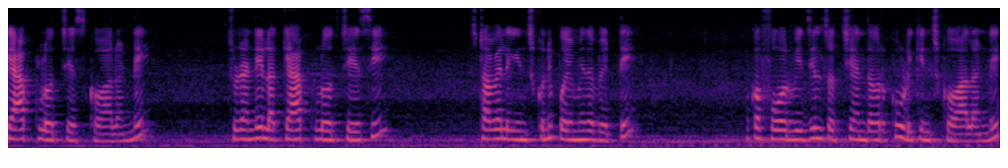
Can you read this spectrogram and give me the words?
క్యాప్ క్లోజ్ చేసుకోవాలండి. చూడండి ఇలా క్యాప్ క్లోజ్ చేసి స్టవ్ వెలిగించుకొని పొయ్యి మీద పెట్టి ఒక ఫోర్ విజిల్స్ వచ్చేంత వరకు ఉడికించుకోవాలండి.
